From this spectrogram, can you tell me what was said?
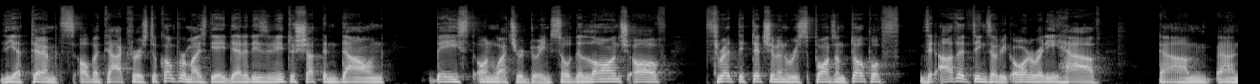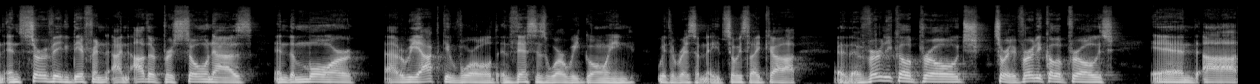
the attempts of attackers to compromise the identities. You need to shut them down based on what you're doing. So the launch of threat detection and response on top of the other things that we already have um, and, and serving different and other personas in the more uh, reactive world, this is where we're going with Rezonate. So it's like uh, a vertical approach, sorry, vertical approach and uh,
